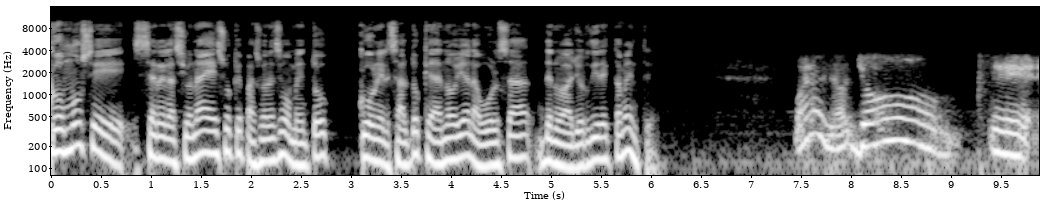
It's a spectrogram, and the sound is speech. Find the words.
¿Cómo se, se relaciona eso que pasó en ese momento con el salto que dan hoy a la bolsa de Nueva York directamente? Bueno, yo, yo eh,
